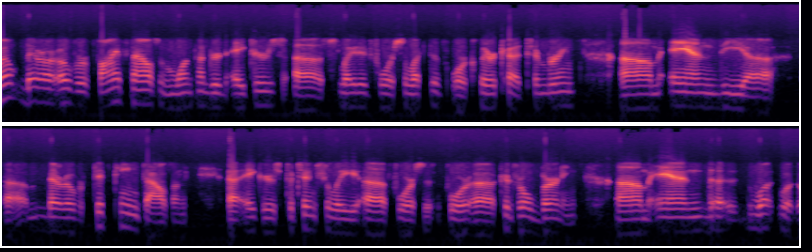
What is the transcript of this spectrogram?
Well, there are over 5,100 acres uh, slated for selective or clear cut timbering, um, and the uh, um, there are over 15,000 uh, acres potentially uh, for for uh, controlled burning. Um, and what what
